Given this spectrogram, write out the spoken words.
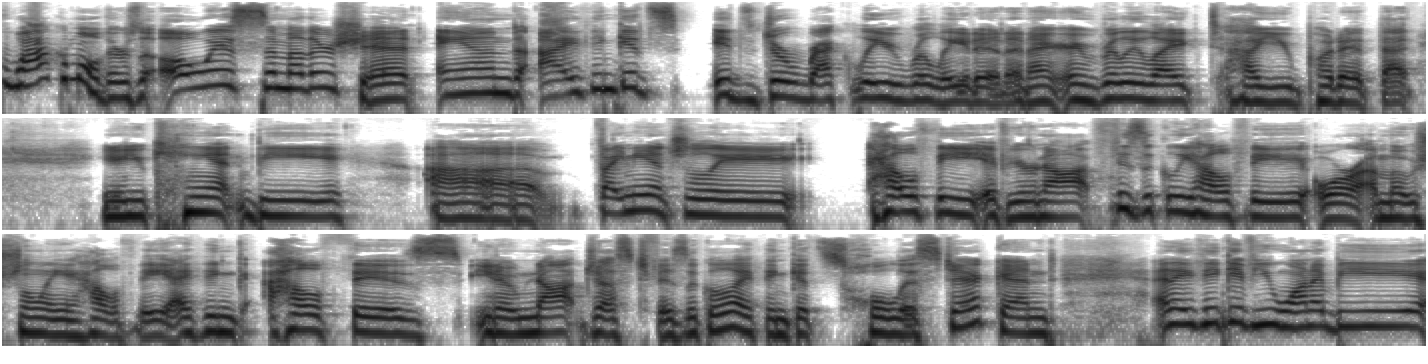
of whack-a-mole. There's always some other shit. And I think it's, it's directly related. And I, I really liked how you put it that you know, you can't be uh, financially healthy if you're not physically healthy or emotionally healthy. I think health is, you know, not just physical. I think it's holistic. And, and I think if you want to be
